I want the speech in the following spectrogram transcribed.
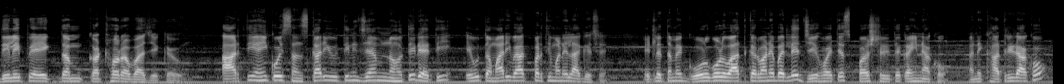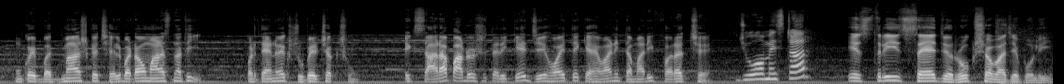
દિલીપે એકદમ કઠોર અવાજે કહ્યું. આરતી અહીં કોઈ સંસ્કારી યુવતીની જેમ નહોતી રહેતી એવું તમારી વાત પરથી મને લાગે છે. એટલે તમે ગોળ ગોળ વાત કરવાને બદલે જે હોય તે સ્પષ્ટ રીતે કહી નાખો અને ખાતરી રાખો હું કોઈ બદમાશ કે છેલ બટાવ માણસ નથી પણ તેનો એક શુભેચ્છક છું. એક સારા પાડોશી તરીકે જે હોય તે કહેવાની તમારી ફરજ છે. જુઓ મિસ્ટર. એ સ્ત્રી સહેજ રૂક્ષ અવાજે બોલી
